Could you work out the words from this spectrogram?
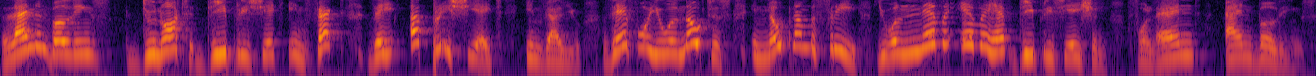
land and buildings do not depreciate. In fact, they appreciate in value. Therefore, you will notice in note number three, you will never ever have depreciation for land and buildings.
